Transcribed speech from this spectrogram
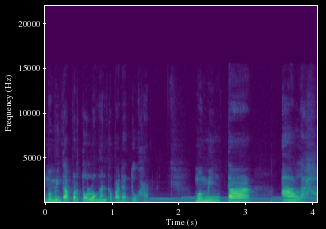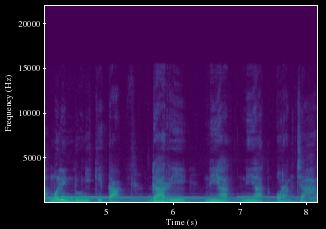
meminta pertolongan kepada Tuhan. Meminta Allah melindungi kita dari niat-niat orang jahat.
